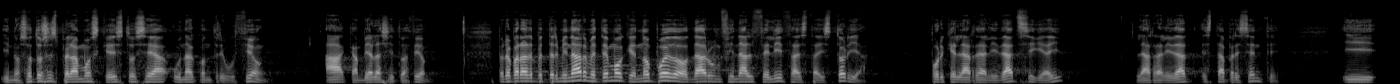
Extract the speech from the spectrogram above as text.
y nosotros esperamos que esto sea una contribución a cambiar la situación. Pero para terminar, me temo que no puedo dar un final feliz a esta historia, porque la realidad sigue ahí, la realidad está presente. Y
